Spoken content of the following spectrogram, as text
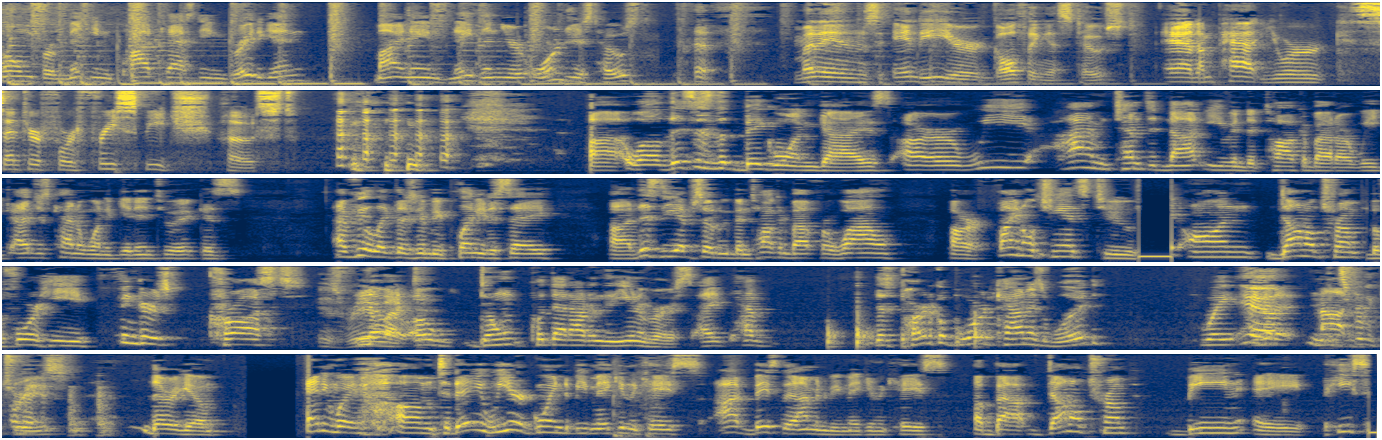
home for making podcasting great again. My name's Nathan, your orangest host. My name's Andy, your golfingest host. And I'm Pat, your Center for Free Speech host. Uh, well, this is the big one, guys. Are we? I'm tempted not even to talk about our week. I just kind of want to get into it because I feel like there's going to be plenty to say. Uh, this is the episode we've been talking about for a while. Our final chance to hit on Donald Trump before he, fingers crossed, Is no, oh, don't put that out in the universe. I have. Does particle board count as wood? Wait, yeah, not. it's from okay. trees. There we go. Anyway, um, today we are going to be making the case. I, basically, I'm going to be making the case about Donald Trump being a piece of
